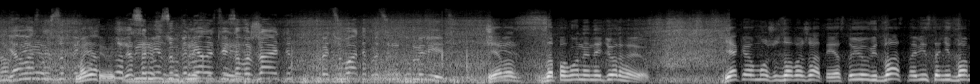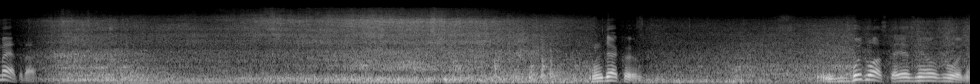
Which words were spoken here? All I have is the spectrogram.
На Я вас не зупиняв. Моя- Ви самі Написано, зупинялися і заважаєте працювати працівнику міліції. Я вас за погони не дергаю. Як я вам можу заважати? Я стою від вас на відстані 2 метра. Ну, дякую. Будь ласка, я з нього дзвоню.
